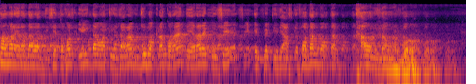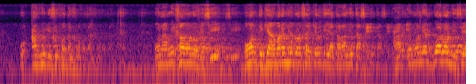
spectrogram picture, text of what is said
তো আমার এরা দাওয়াত দিছে। তখন এই দাওয়াতি যারা যুবকরা করায় তো এরারে কইছে, এক ব্যক্তি যে আজকে প্রধান বক্তার খাওয়ান হইল আমার বড় ও, আমি গেছি প্রধান বক্তা। ওন আমি খাওয়ানো গেছি। ওন দেখে আমার মোটর সাইকেল দিয়া তারা নিতাছে। আর এমন এক গড় নিছে,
